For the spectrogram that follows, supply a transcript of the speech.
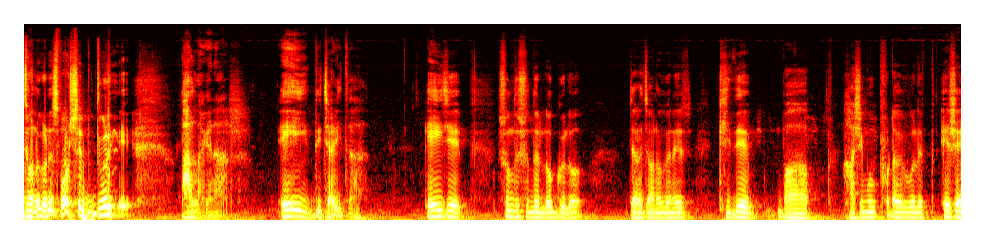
জনগণের স্পর্শের দূরে। ভালো লাগে না আর। এই দ্বিচারিতা, এই যে সুন্দর সুন্দর লোকগুলো যারা জনগণের খিদে বা হাসি মুখ ফোটাবে বলে এসে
